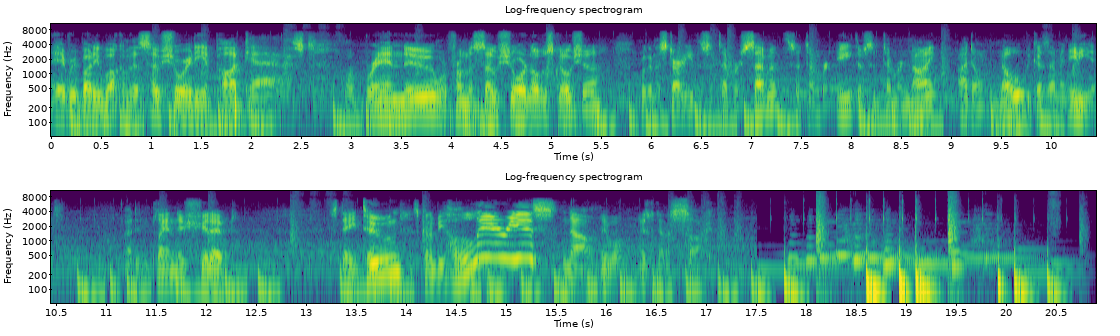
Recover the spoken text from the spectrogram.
Hey everybody, welcome to the South Shore Idiot Podcast. We're brand new. We're from the South Shore, Nova Scotia. We're going to start either September 7th, September 8th, or September 9th. I don't know because I'm an idiot. I didn't plan this shit out. Stay tuned. It's going to be hilarious. No, it won't. It's going to suck.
